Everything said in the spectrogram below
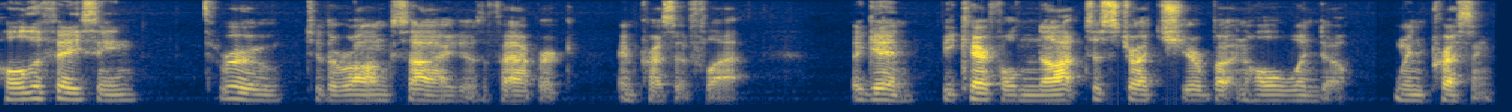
Pull the facing through to the wrong side of the fabric and press it flat. Again, be careful not to stretch your buttonhole window when pressing.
